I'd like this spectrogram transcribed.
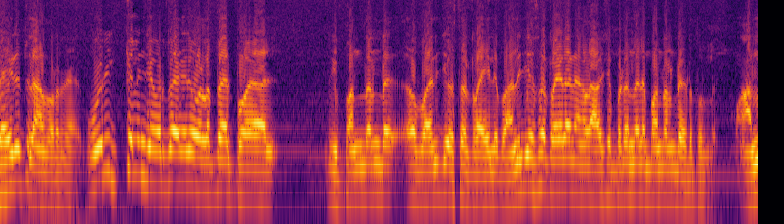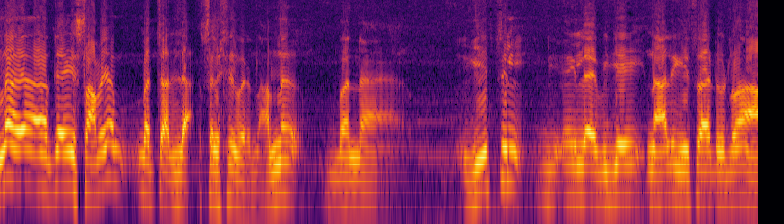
ധൈര്യത്തിലാണ് പറഞ്ഞത്. ഒരിക്കലും ചെറുത്തേക്കൽ വെള്ളത്താൽ പോയാൽ ഈ പന്ത്രണ്ട് പതിനഞ്ച് ദിവസത്തെ ട്രയൽ പതിനഞ്ച് ദിവസത്തെ ട്രയലാണ് ഞങ്ങൾ ആവശ്യപ്പെട്ട എന്നാലും പന്ത്രണ്ട് എടുത്തുള്ളൂ. അന്ന് ഒക്കെ ഈ സമയം വെച്ചല്ല സെലക്ഷൻ വരുന്നത്. അന്ന് പിന്നെ ഇല്ല വിജയ് നാല് ഗീപ്സായിട്ട് കിട്ടുന്നത് ആ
